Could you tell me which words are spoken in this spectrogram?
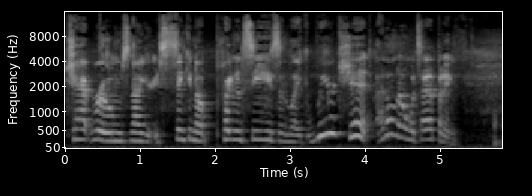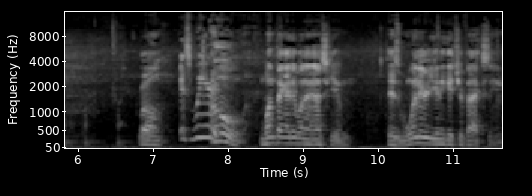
chat rooms. Now you're syncing up pregnancies and like weird shit. I don't know what's happening. Well, It's weird. oh, one thing I did want to ask you is when are you going to get your vaccine?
